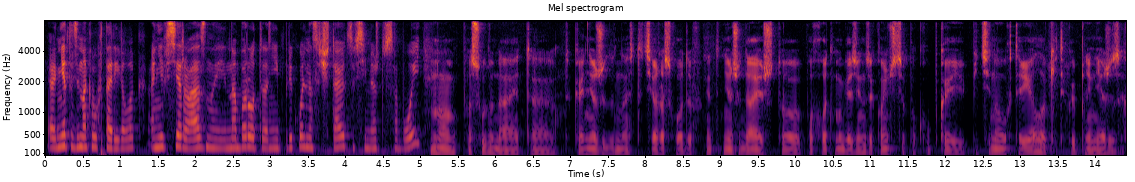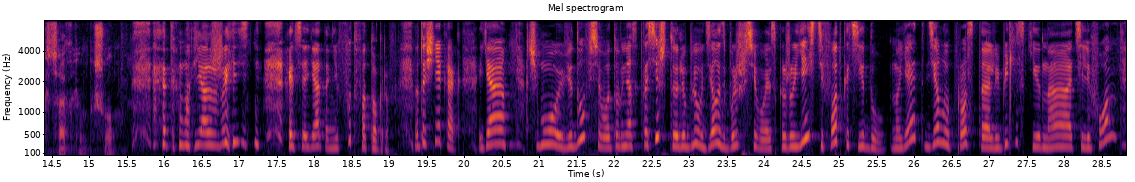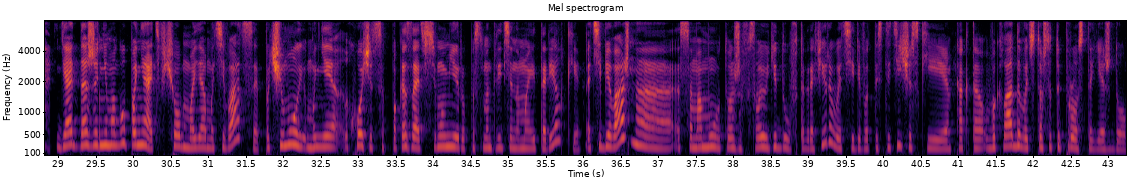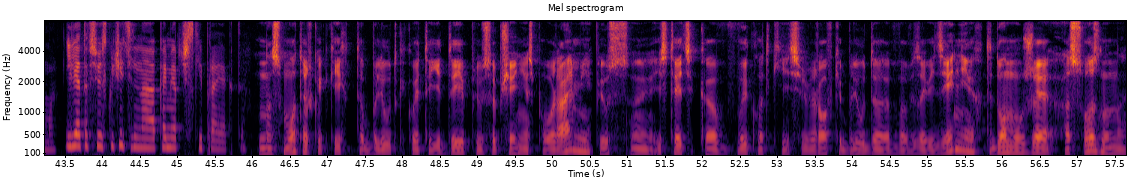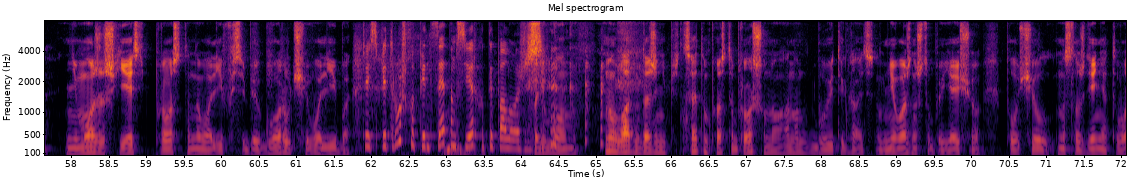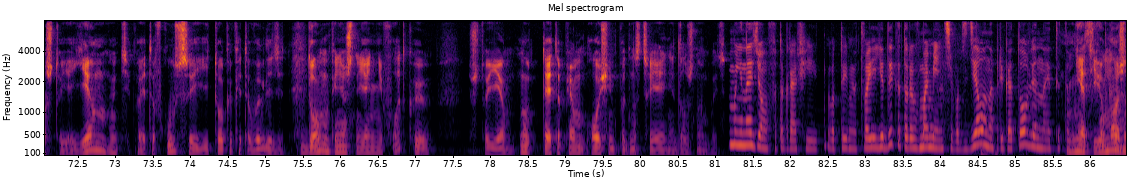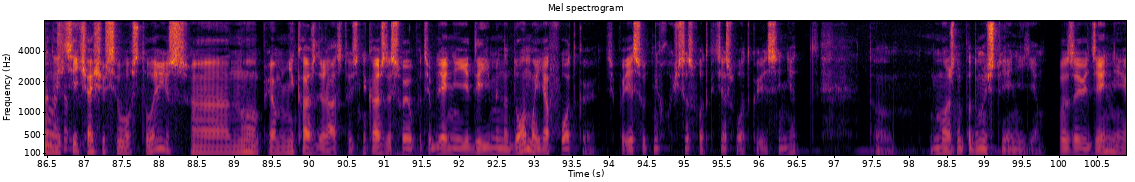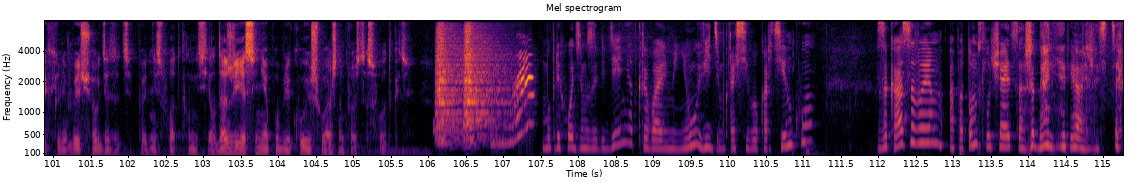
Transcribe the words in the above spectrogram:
нет одинаковых тарелок, они все разные, наоборот, они прикольно сочетаются все между собой. Ну, посуда, да, это такая неожиданная статья расходов. Это не ожидаешь, что поход в магазин закончится покупкой пяти новых тарелок, и такой, блин, я же за сахаром пошел. Это моя жизнь, хотя я-то не фуд-фотограф. Ну, точнее как, я к чему веду все, вот у меня спроси, что я люблю делать больше всего, я скажу есть и фоткать еду, но я это делаю просто любительски на на телефон, я даже не могу понять, в чем моя мотивация, почему мне хочется показать всему миру, посмотрите на мои тарелки. А тебе важно самому тоже свою еду фотографировать или вот эстетически как-то выкладывать то, что ты просто ешь дома? Или это все исключительно коммерческие проекты? Насмотр каких-то блюд, какой-то еды, плюс общение с поварами, плюс э, эстетика выкладки, сервировки блюда в заведениях. Ты дома уже осознанно не можешь есть просто навалив себе гору чего-либо. То есть петрушку пинцетом сверху ты положишь? По-любому. Ну ладно, даже не пинцетом, просто брошу, но оно будет играть. Мне важно, чтобы я еще получил наслаждение от того, что я ем, ну, типа это вкусы и то, как это выглядит. Дома, конечно, я не фоткаю, что ем. Ну, это прям очень под настроение должно быть. Мы не найдем фотографии вот именно твоей еды, которая в моменте вот сделана, приготовлена, и ты там... Нет, ее можно выложил. найти чаще всего в сторис, э, но прям не каждый раз. То есть не каждое свое употребление еды именно дома я фоткаю. Типа, если вот не хочется сфоткать, я сфоткаю. Если нет, то можно подумать, что я не ем. В заведениях, либо еще где-то, типа, не сфоткал, не съел. Даже если не опубликуешь, важно просто сфоткать. Мы приходим в заведение, открываем меню, видим красивую картинку, заказываем, а потом случается ожидание реальности.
